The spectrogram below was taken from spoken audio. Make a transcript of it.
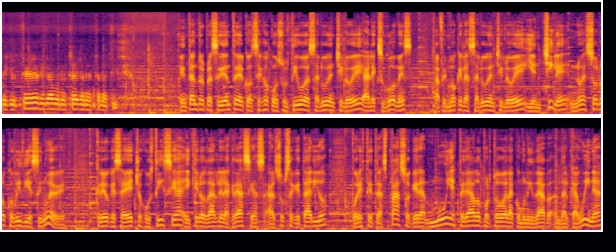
de que ustedes, digamos, nos traigan esta noticia. En tanto, el presidente del Consejo Consultivo de Salud en Chiloé, Alex Gómez, afirmó que la salud en Chiloé y en Chile no es solo COVID-19. Creo que se ha hecho justicia y quiero darle las gracias al subsecretario por este traspaso que era muy esperado por toda la comunidad andalcahuina.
